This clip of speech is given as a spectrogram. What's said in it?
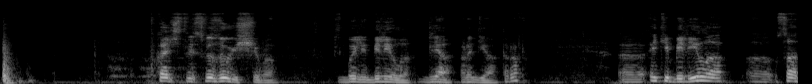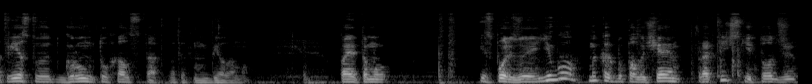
В качестве связующего были белила для радиаторов. Э, эти белила э, соответствуют грунту холста, вот этому белому. Поэтому, используя его, мы как бы получаем практически тот же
